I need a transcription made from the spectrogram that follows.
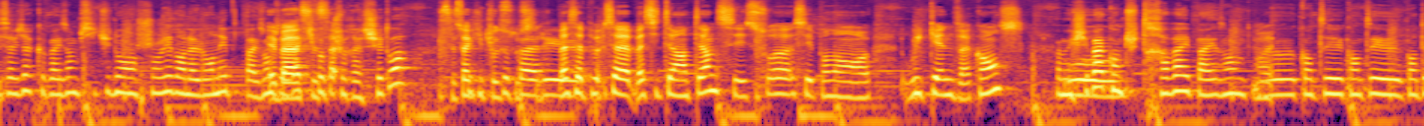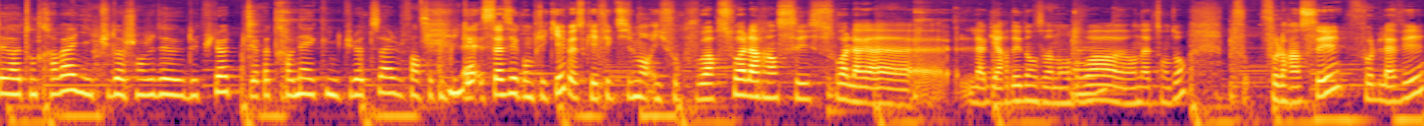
ça veut dire que par exemple, si tu dois en changer dans la journée, par exemple, Eh dire qu'il faut que tu restes chez toi. C'est ça qui pose souci. aller- Bah, ça peut, ça, bah, si t'es interne, c'est soit c'est pendant euh, week-end, vacances. Ah, mais je sais pas, quand tu travailles par exemple, Ouais. euh, quand t'es quand t'es quand t'es dans ton travail et que tu dois changer de, de culotte, tu vas pas travailler avec une culotte sale. Enfin, c'est compliqué. Eh, Ça c'est compliqué parce qu'effectivement il faut pouvoir soit la rincer, soit la, la garder dans un endroit euh, en attendant. Il faut, faut le rincer, faut le laver.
